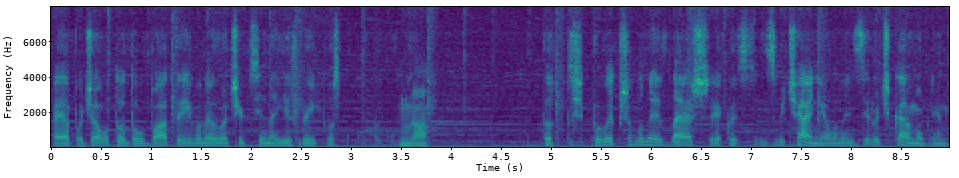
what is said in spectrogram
а я почав ото довбати, і вони вночі всі наїзли і просто купи купи. То були б вони, знаєш, якось звичайні, а вони з зірочками, блін.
